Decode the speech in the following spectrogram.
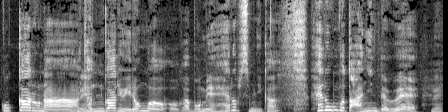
꽃가루나 네. 견과류 이런 거가 몸에 해롭습니까? 해로운 것도 아닌데 왜? 네.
